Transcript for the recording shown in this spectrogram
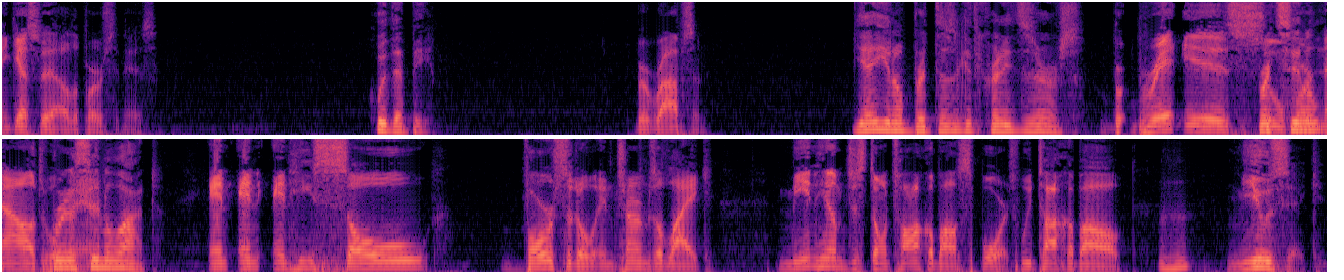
And guess who that other person is? Who'd that be? Britt Robson. Yeah, you know, Britt doesn't get the credit he deserves. Br- Britt is super Britt's seen a, knowledgeable, Britt man. has seen a lot. and and and he's so versatile in terms of like me and him just don't talk about sports. We talk about music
